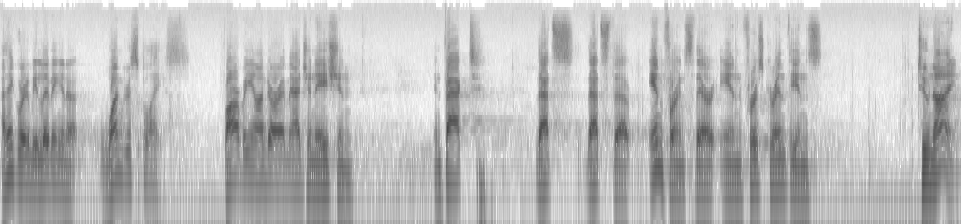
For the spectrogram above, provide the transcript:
I think we're going to be living in a wondrous place, far beyond our imagination. In fact, that's, that's the inference there in 1 Corinthians 2 9.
